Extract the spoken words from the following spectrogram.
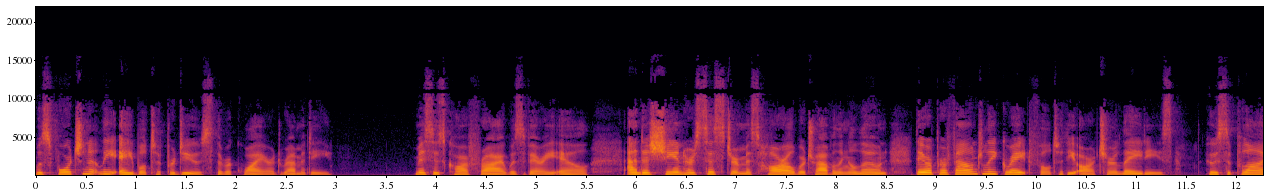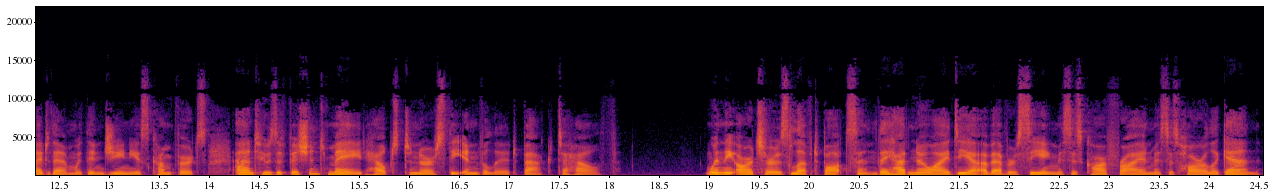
was fortunately able to produce the required remedy. Mrs. Carfry was very ill, and as she and her sister Miss Harle were travelling alone they were profoundly grateful to the Archer ladies, who supplied them with ingenious comforts and whose efficient maid helped to nurse the invalid back to health. When the Archers left Botzen they had no idea of ever seeing Mrs. Carfry and Mrs. Harle again.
